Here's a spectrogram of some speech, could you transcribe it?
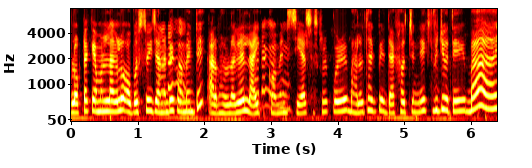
ব্লগটা কেমন লাগল অবশ্যই জানাবে কমেন্টে। আর ভালো লাগলে লাইক, কমেন্ট শেয়ার সাবস্ক্রাইব করে ভালো থাকবে। দেখা হচ্ছে নেক্সট ভিডিওতে বাই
